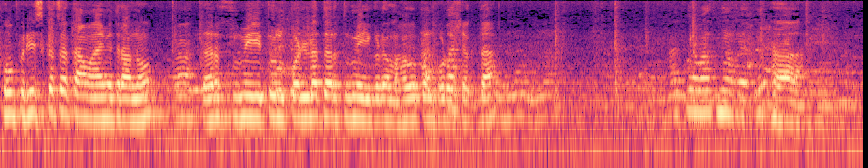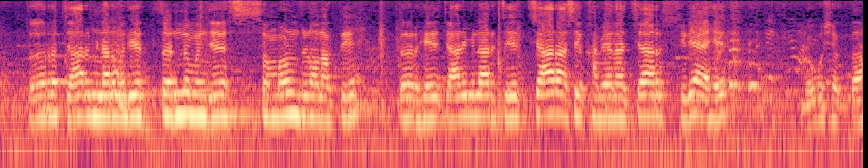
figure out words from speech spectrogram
खूप रिस्कचं काम आहे मित्रांनो. तर तुम्ही इथून पडलं तर तुम्ही इकडं मागं पण पडू शकता. है. तर चार मिनारमध्ये चढणं म्हणजे सांभाळून चढावं लागते. तर हे चार मिनारचे चार असे खांब्याला चार शिड्या आहेत. बघू शकता.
